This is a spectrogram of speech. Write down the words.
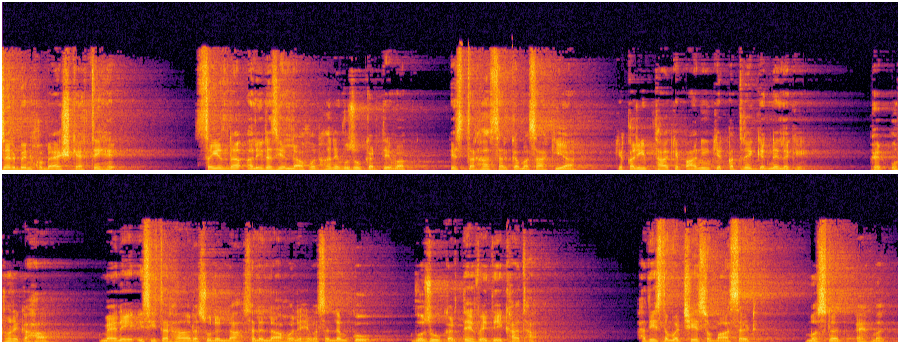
زر بن خبیش کہتے ہیں، سیدنا علی رضی اللہ عنہ نے وضو کرتے وقت اس طرح سر کا مسح کیا کہ قریب تھا کہ پانی کے قطرے گرنے لگے۔ پھر انہوں نے کہا، میں نے اسی طرح رسول اللہ صلی اللہ علیہ وسلم کو وضو کرتے ہوئے دیکھا تھا۔ حدیث نمبر 662 مسند احمد۔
